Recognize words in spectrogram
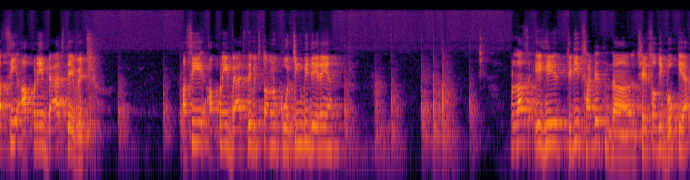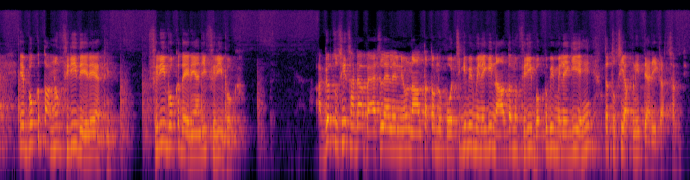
ਅਸੀਂ ਆਪਣੇ ਬੈਚ ਦੇ ਵਿੱਚ, ਅਸੀਂ ਆਪਣੇ ਬੈਚ ਦੇ ਵਿੱਚ ਤੁਹਾਨੂੰ ਕੋਚਿੰਗ ਵੀ ਦੇ ਰਹੇ ਹਾਂ। ਪਲੱਸ ਇਹ ਜਿਹੜੀ 650 ਦੀ ਬੁੱਕ ਹੈ ਇਹ ਬੁੱਕ ਤੁਹਾਨੂੰ ਫ੍ਰੀ ਦੇ ਰਹੇ ਆ ਇੱਥੇ। ਫ੍ਰੀ ਬੁੱਕ ਦੇ ਰਹੇ ਆ ਜੀ ਫ੍ਰੀ ਬੁੱਕ ਅਗਰ ਤੁਸੀਂ ਸਾਡਾ ਬੈਚ ਲੈ ਲੈਂਦੇ ਹੋ, ਨਾਲ ਤਾਂ ਤੁਹਾਨੂੰ ਕੋਚਿੰਗ ਵੀ ਮਿਲੇਗੀ, ਨਾਲ ਤੁਹਾਨੂੰ ਫ੍ਰੀ ਬੁੱਕ ਵੀ ਮਿਲੇਗੀ ਇਹ, ਤਾਂ ਤੁਸੀਂ ਆਪਣੀ ਤਿਆਰੀ ਕਰ ਸਕਦੇ ਹੋ।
